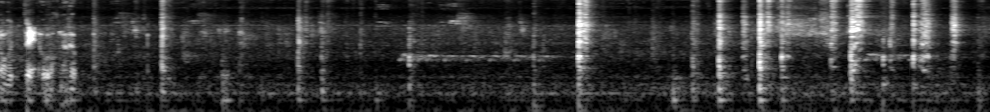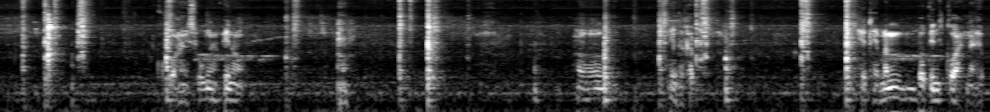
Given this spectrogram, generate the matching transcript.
เราก็แตะออกนะครับขัวให้สุกนะพี่น้อง เอา นี่นะครับเห็ดให้มันบ่เป็นก้อนนะครับ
